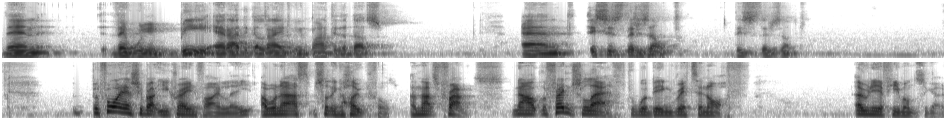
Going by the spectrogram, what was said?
then there will be a radical right-wing party that does. And this is the result. This is the result. Before I ask you about Ukraine, finally, I want to ask something hopeful, and that's France. Now, the French left were being written off only a few months ago.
